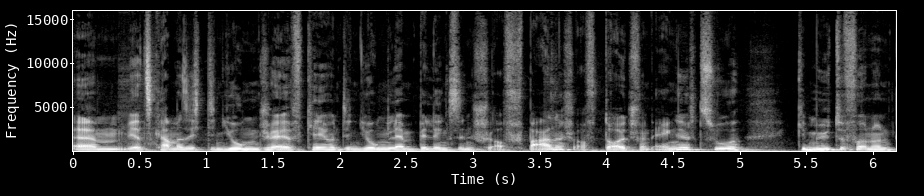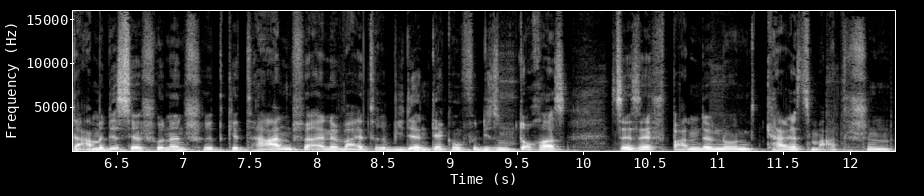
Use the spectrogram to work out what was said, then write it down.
ähm, jetzt kann man sich den jungen JFK und den jungen Lamb Billings in, auf Spanisch, auf Deutsch und Englisch zu Gemüte führen und damit ist ja schon ein Schritt getan für eine weitere Wiederentdeckung von diesem durchaus sehr, sehr spannenden und charismatischen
